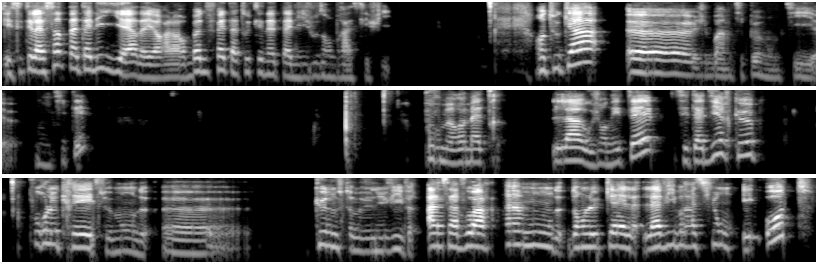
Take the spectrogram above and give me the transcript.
Et c'était la Sainte Nathalie hier, d'ailleurs. Alors, bonne fête à toutes les Nathalie. Je vous embrasse, les filles. En tout cas, je bois un petit peu mon petit, thé. Pour me remettre là où j'en étais, c'est-à-dire que pour le créer, ce monde que nous sommes venus vivre, à savoir un monde dans lequel la vibration est haute,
